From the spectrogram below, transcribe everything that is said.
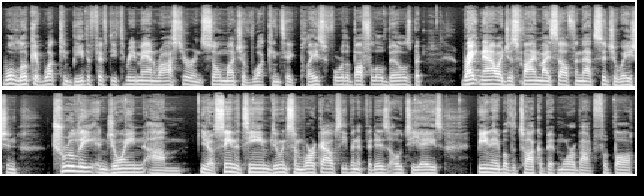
We'll look at what can be the 53 man roster and so much of what can take place for the Buffalo Bills. But right now, I just find myself in that situation, truly enjoying um, you know, seeing the team, doing some workouts, even if it is OTAs, being able to talk a bit more about football,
